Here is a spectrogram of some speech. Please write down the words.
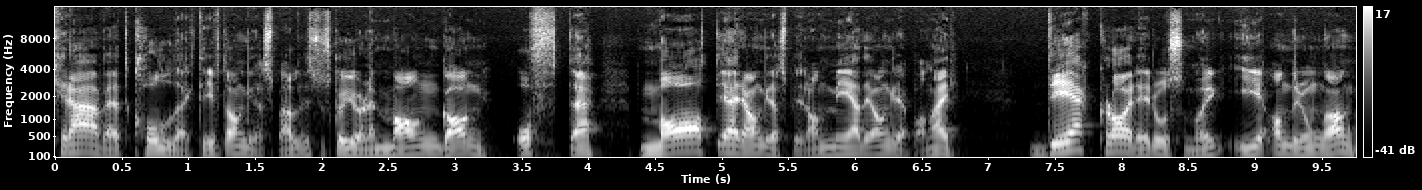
krever et kollektivt angrepsspill hvis du skal gjøre det mange ganger. Ofte. Mat de disse angrepsspillerne med de angrepene her. Det klarer Rosenborg i andre omgang.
